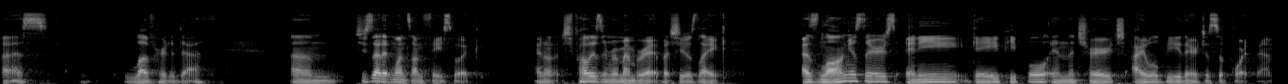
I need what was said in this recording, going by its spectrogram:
us love her to death um she said it once on facebook i don't she probably doesn't remember it but she was like as long as there's any gay people in the church, I will be there to support them.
